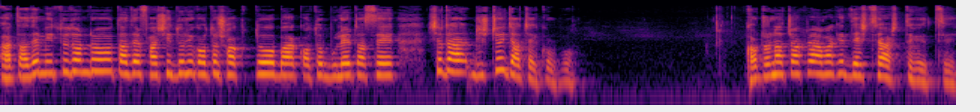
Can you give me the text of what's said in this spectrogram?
আর তাদের মৃত্যুদণ্ড, তাদের ফাঁসির দড়ি কত শক্ত বা কত বুলেট আছে, সেটা নিশ্চয়ই যাচাই করব। ঘটনাচক্রে আমাকে দেশ ছেড়ে আসতে হয়েছে।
